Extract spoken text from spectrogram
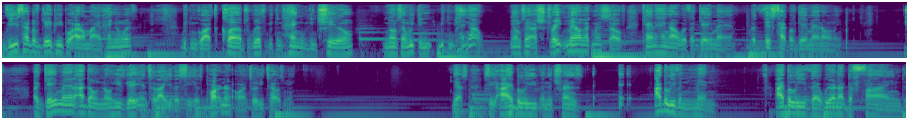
These type of gay people I don't mind hanging with. We can go out to clubs with, we can hang, we can chill. You know what I'm saying? We can we can hang out. You know what I'm saying? A straight male like myself can hang out with a gay man, but this type of gay man only. A gay man, I don't know he's gay until I either see his partner or until he tells me. Yes. See, I believe in the trans. I believe in men. I believe that we are not defined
